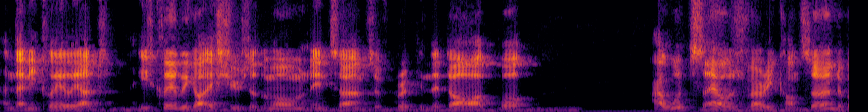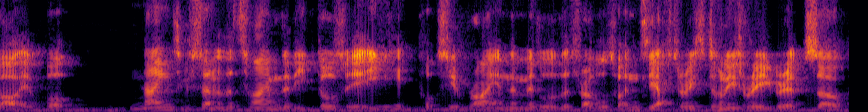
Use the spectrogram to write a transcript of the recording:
And then he clearly had he's clearly got issues at the moment in terms of gripping the dart, but I would say I was very concerned about it, but 90% of the time that he does it, he puts it right in the middle of the treble 20 after he's done his regrip. So,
